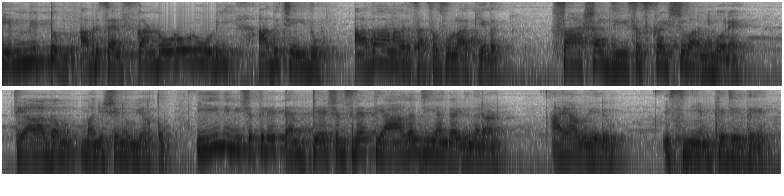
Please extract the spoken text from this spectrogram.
എന്നിട്ടും അവർ സെൽഫ് കൺട്രോളോടുകൂടി അത് ചെയ്തു. അതാണ് അവരെ സക്സസ്ഫുൾ ആക്കിയത്. സാക്ഷാൽ ജീസസ് ക്രൈസ്റ്റ് പറഞ്ഞ പോലെ ത്യാഗം മനുഷ്യനെ ഉയർത്തും. ഈ നിമിഷത്തിലെ ടെംപ്റ്റേഷൻസിനെ ത്യാഗം ചെയ്യാൻ കഴിയുന്ന ഒരാൾ അയാൾ ഉയരും. ഇസ്മി എം കെ ജയദേവ്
